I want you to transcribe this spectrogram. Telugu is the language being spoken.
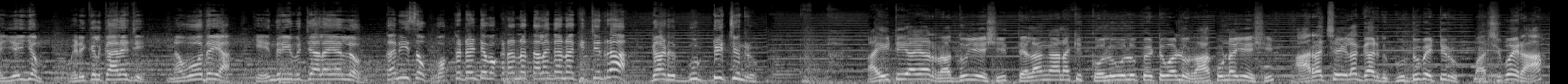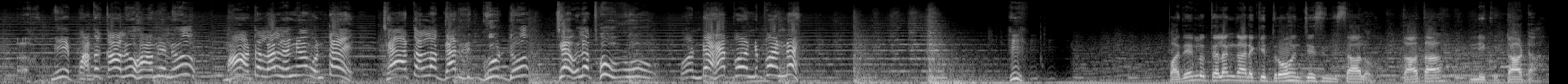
ఐఐఎం మెడికల్ కాలేజీ నవోదయ కేంద్రీయ విద్యాలయాల్లో కనీసం ఒక్కటంటే ఒక్కటన్నా తెలంగాణకి ఇచ్చిండ్రా గాడు గుడ్డిచ్చిండ్రు ఐటీఐఆర్ రద్దు చేసి తెలంగాణకి కొలువులు పెట్టుబడులు రాకుండా చేసి అరచేయిల గాడిద గుడ్డు పెట్టిరు మర్చిపోయిరా? మీ పథకాలు హామీలు మాటలలోనే ఉంటాయి. చేతల్లో గడి గుడ్డు చెవుల పువ్వు. పొండే పొండి పొండే. పదేళ్ళు తెలంగాణకి ద్రోహం చేసింది చాలు తాత నీకు టాటా.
